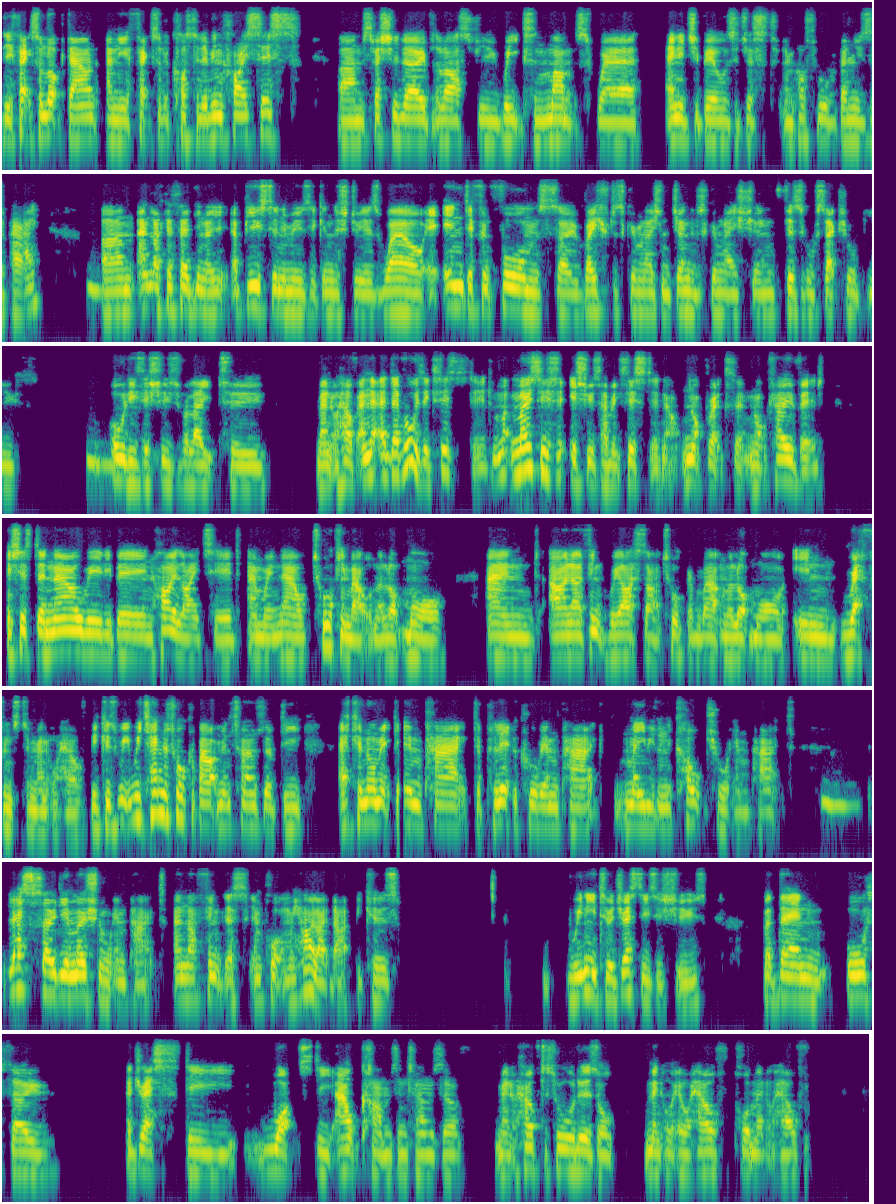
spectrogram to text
the effects of lockdown and the effects of the cost of living crisis, um, especially over the last few weeks and months where energy bills are just impossible for venues to pay. Mm. Um, and like I said, you know, abuse in the music industry as well, in different forms. So racial discrimination, gender discrimination, physical, sexual abuse. Mm. All these issues relate to mental health, and, and they've always existed. Most of these issues have existed, not, not Brexit, not COVID, it's just they're now really being highlighted and we're now talking about them a lot more. And, and I think we are starting talking about them a lot more in reference to mental health because we, we tend to talk about them in terms of the economic impact, the political impact, maybe even the cultural impact, mm. less so the emotional impact. And I think that's important we highlight that because we need to address these issues, but then also address the what's the outcomes in terms of mental health disorders or mental ill health, poor mental health,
